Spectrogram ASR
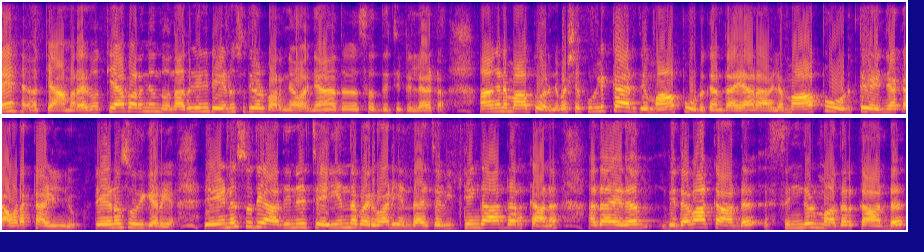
ഏഹ് ക്യാമറ നോക്കിയാ പറഞ്ഞു തോന്നുന്നു. അത് കഴിഞ്ഞ് രേണുസുതിയോട് പറഞ്ഞോ ഞാൻ അത് ശ്രദ്ധിച്ചിട്ടില്ല കേട്ടോ. അങ്ങനെ മാപ്പ് പറഞ്ഞു. പക്ഷെ പുള്ളിക്കാരത്തി മാപ്പ് കൊടുക്കാൻ തയ്യാറാവില്ല. മാപ്പ് കൊടുത്തു കഴിഞ്ഞാൽ അവിടെ കഴിഞ്ഞു. രേണുസുതിക്ക് അറിയാം. രേണുസുതി അതിന് ചെയ്യുന്ന പരിപാടി എന്താ വെച്ചാൽ വിറ്റിംഗ് കാർഡർക്കാണ്. അതായത് വിധവ കാർഡ് സിംഗിൾ മദർ കാർഡ്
